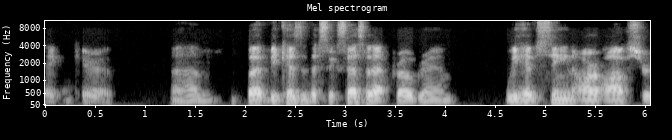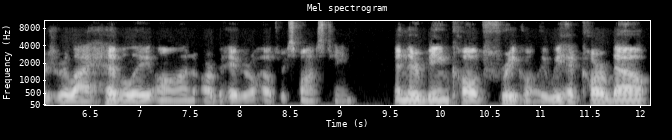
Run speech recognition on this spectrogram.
taken care of. Um, but because of the success of that program, we have seen our officers rely heavily on our behavioral health response team, and they're being called frequently. We had carved out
